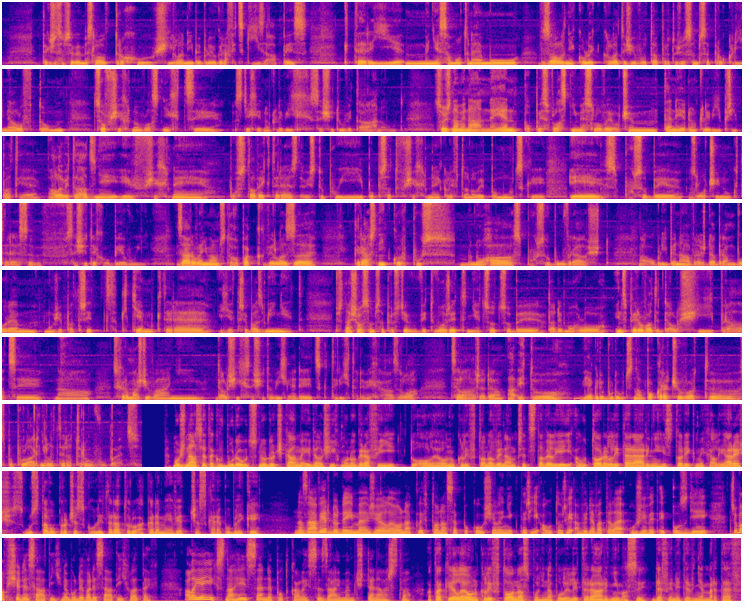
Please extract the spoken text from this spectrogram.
Takže jsem si vymyslel trochu šílený bibliografický zápis, který mě samotnému vzal několik let života, protože jsem se proklínal v tom, co všechno vlastně chci z těch jednotlivých sešitů vytáhnout. Což znamená nejen popis vlastními slovy, o čem ten jednotlivý případ je, ale vytáhat z něj i všechny postavy, které zde vystupují, popsat všechny Cliftonovy pomůcky i způsoby zločinů, které se v sešitech objevují. Zároveň vám z toho pak vyleze krásný korpus mnoha způsobů vražd. Má oblíbená vražda bramborem může patřit k těm, které je třeba zmínit. Snažil jsem se prostě vytvořit něco, co by tady mohlo inspirovat další práci na schromažďování dalších sešitových edic, kterých tady vycházela celá řada a i to, jak do budoucna pokračovat s populární literaturou vůbec. Možná se tak v budoucnu dočkáme i dalších monografií. Tu o Leonu Cliftonovi nám představil její autor, literární historik Michal Jareš z Ústavu pro českou literaturu Akademie věd České republiky. Na závěr dodejme, že Leona Cliftona se pokoušeli někteří autoři a vydavatelé oživit i později, třeba v 60. nebo 90. letech, ale jejich snahy se nepotkaly se zájmem čtenářstva. A tak je Leon Clifton, aspoň na poli literárním, asi definitivně mrtev.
